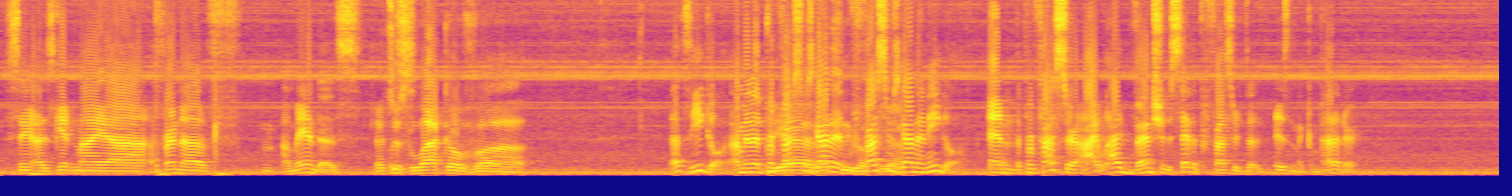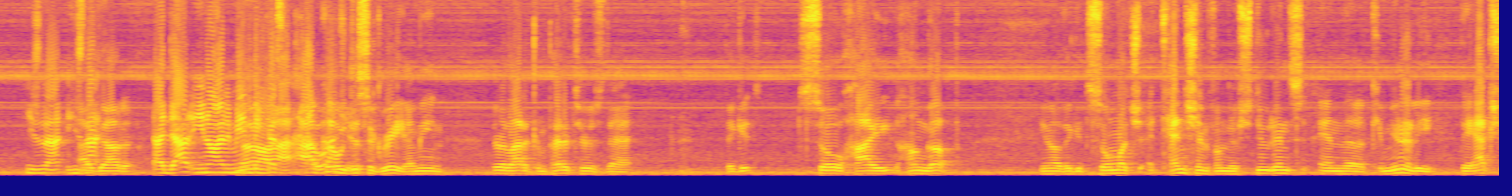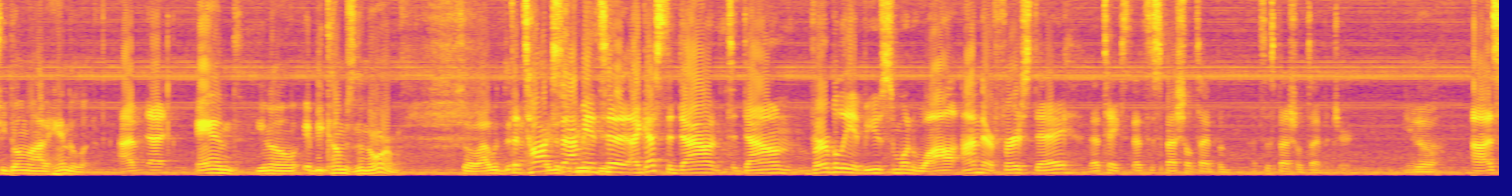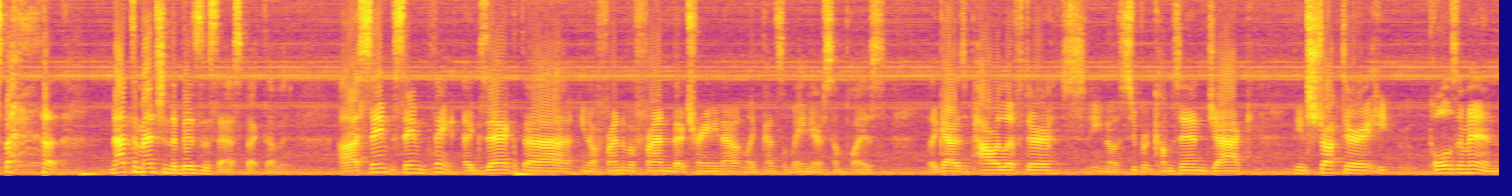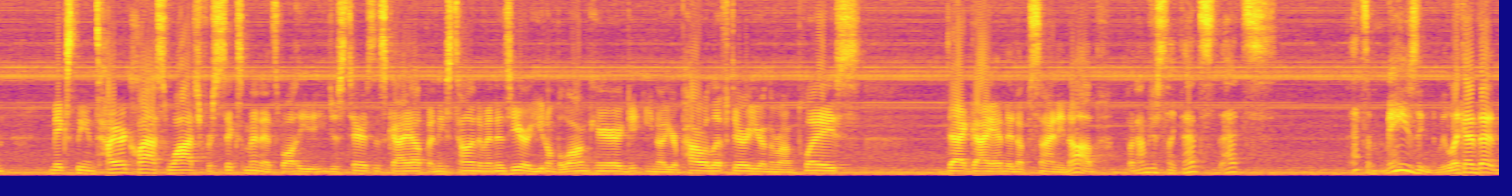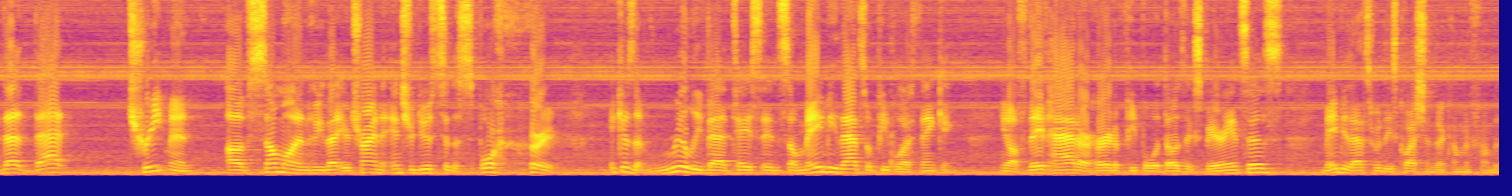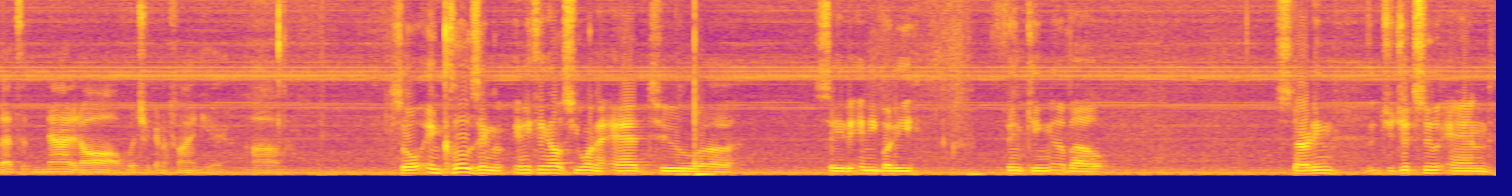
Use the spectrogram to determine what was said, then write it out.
Saying I was getting my uh, a friend of Amanda's. That's just lack of, uh, That's ego. I mean, the professor's got that's a ego, professor's yeah. got an ego, and Yeah. the professor. I, I'd venture to say the professor isn't a competitor. He's not. He's I not. I doubt it. I doubt it. You know what I mean? no, no, because I, how I, could I would you? disagree. I mean, there are a lot of competitors that they get so high hung up. You know, they get so much attention from their students and the community, they actually don't know how to handle it. I, I, And, you know, it becomes the norm. So I would. the I. I, mean, to I guess to down to down verbally abuse someone while on their first day. That takes. That's a special type of. That's a special type of jerk. You know. Uh, not to mention the business aspect of it. Uh, same same thing. Exact. Uh, you know, friend of a friend. They're training out in like Pennsylvania or someplace. The guy was a power lifter. You know, super comes in. Jack, the instructor, he pulls him in. Makes the entire class watch for six minutes while he, he just tears this guy up and he's telling him in his ear, "You don't belong here. Get, you know, you're a power lifter. You're in the wrong place." That guy ended up signing up, but I'm just like, that's that's that's amazing to me. Like I, that that that treatment of someone who that you're trying to introduce to the sport, it gives a really bad taste. And so maybe that's what people are thinking. You know, if they've had or heard of people with those experiences, maybe that's where these questions are coming from. But that's not at all what you're going to find here. Um, So in closing, anything else you want to add to, uh, say to anybody thinking about starting the jujitsu and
